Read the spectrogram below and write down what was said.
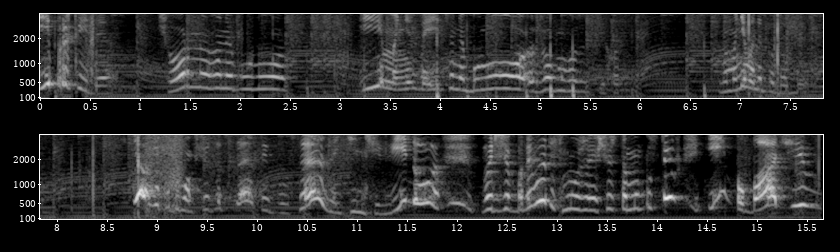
І прикиди. Чорного не було. І мені здається, не було жодного з усіх. Ну мені вони подобаються. Я вже подумав, що це все, типу, все, закінчив відео. Вирішив подивитись, може я щось там опустив і побачив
